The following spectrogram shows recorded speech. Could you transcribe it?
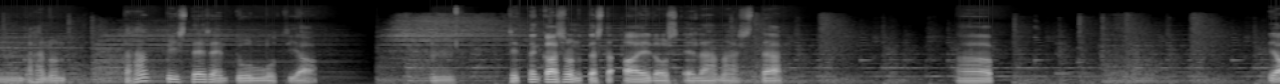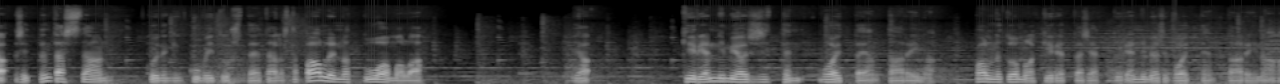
mm, hän on tähän pisteeseen tullut ja mm, sitten kasvanut tästä Idols-elämästä. Ää, ja sitten tässä on kuitenkin kuvitusta ja tällaista Pauliina Tuomola ja kirjan nimi olisi sitten Voittajan tarina. Pauliina Tuomola kirjoittaisi ja kirjan nimi olisi Voittajan tarina.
